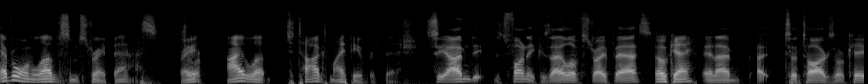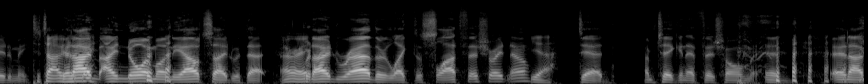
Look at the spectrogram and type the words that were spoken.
Everyone loves some striped bass, right? Sure. I love Tautog's my favorite fish. See, I'm. It's funny because I love striped bass, Okay, and I'm uh, Tautog's okay to me. Tautog's and okay. I I know I'm on the outside with that, All right. but I'd rather like the slot fish right now. yeah. Dead. I'm taking that fish home, and and I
